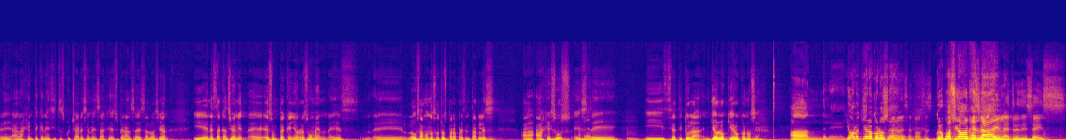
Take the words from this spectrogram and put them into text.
eh, a la gente que necesita escuchar ese mensaje de esperanza, de salvación. Y en esta canción eh, es un pequeño resumen, es, eh, lo usamos nosotros para presentarles a, a Jesús, Amén. este, y se titula Yo lo quiero conocer. Ándele, yo lo quiero conocer. Bueno, es entonces. Grupo Sion Grupo en Sion live. En la de 316.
